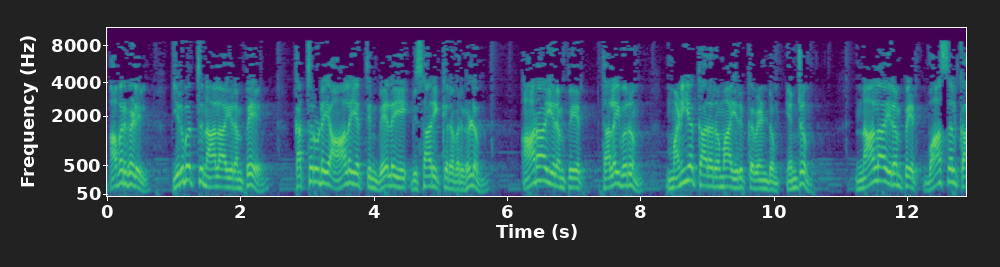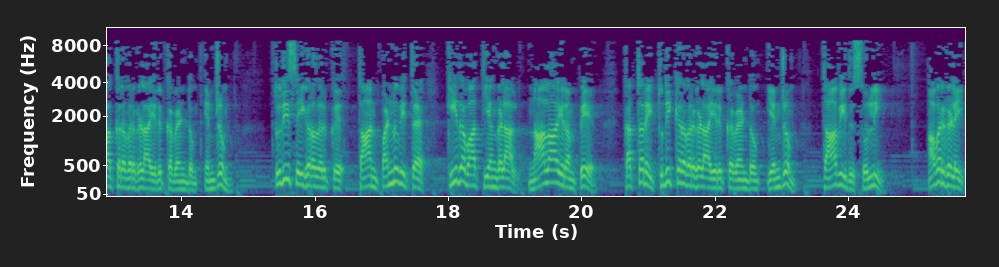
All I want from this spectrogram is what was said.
அவர்களில் இருபத்து நாலாயிரம் பேர் கத்தருடைய ஆலயத்தின் வேலையை விசாரிக்கிறவர்களும் ஆறாயிரம் பேர் தலைவரும் மணியக்காரருமாயிருக்க வேண்டும் என்றும் நாலாயிரம் பேர் வாசல் காக்கிறவர்களாயிருக்க வேண்டும் என்றும் துதி செய்கிறதற்கு தான் பண்ணுவித்த கீதவாத்தியங்களால் நாலாயிரம் பேர் கத்தரை துதிக்கிறவர்களாயிருக்க வேண்டும் என்றும் தாவீது சொல்லி அவர்களை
